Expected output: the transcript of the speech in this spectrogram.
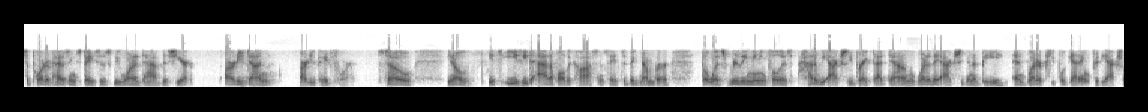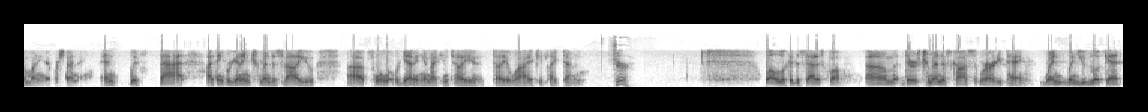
supportive housing spaces we wanted to have this year. already done, already paid for. So, you know, it's easy to add up all the costs and say it's a big number, but what's really meaningful is how do we actually break that down? What are they actually going to be, and what are people getting for the actual money that we're spending? And with that, I think we're getting tremendous value uh, for what we're getting, and I can tell you tell you why if you'd like, Devon. Sure. Well, look at the status quo. Um, there's tremendous costs that we're already paying. When when you look at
